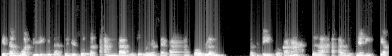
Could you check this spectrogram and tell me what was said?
Kita buat diri kita itu justru tertantang untuk menyelesaikan problem seperti itu. Karena seharusnya di setiap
